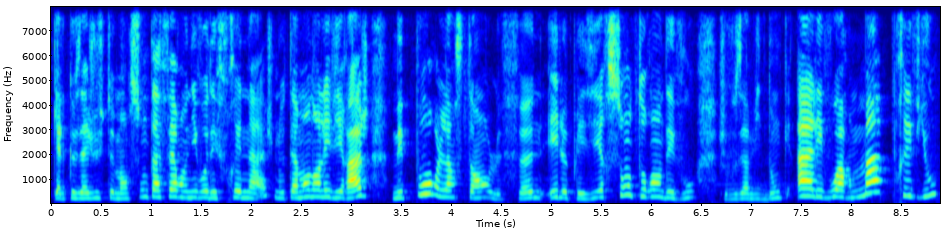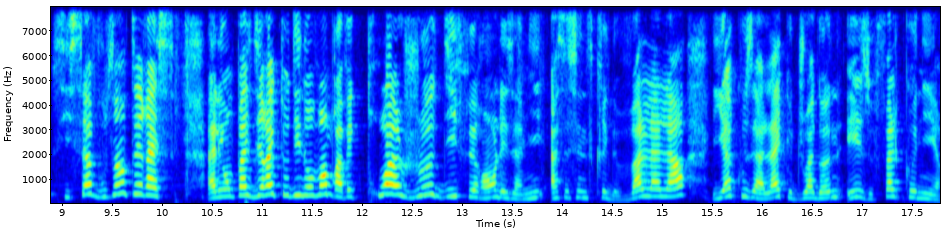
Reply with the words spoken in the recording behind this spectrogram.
Quelques ajustements sont à faire au niveau des freinages, notamment dans les virages, mais pour l'instant, le fun et le plaisir sont au rendez-vous. Je vous invite donc à aller voir ma preview si ça vous intéresse. Allez, on passe direct au 10 novembre avec trois jeux différents, les amis. Assassin's Creed Valhalla, Yakuza Like Dragon et The Falconeer.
